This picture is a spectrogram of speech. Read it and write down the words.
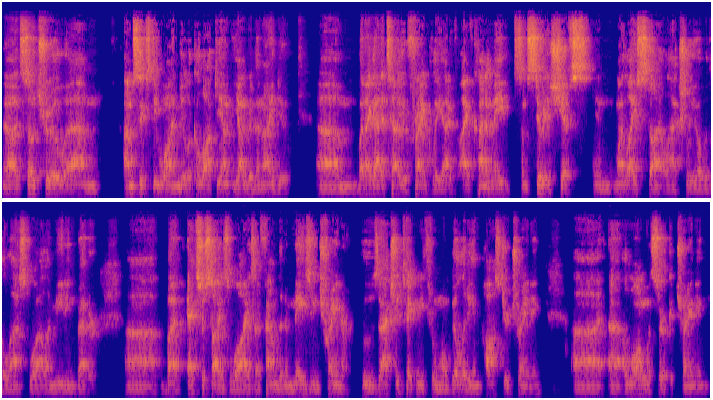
no it's so true um, i'm 61 you look a lot young, younger than i do. Um, but i got to tell you frankly i've, I've kind of made some serious shifts in my lifestyle actually over the last while i'm eating better. Uh, but exercise wise, I found an amazing trainer who's actually taken me through mobility and posture training uh, uh, along with circuit training.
